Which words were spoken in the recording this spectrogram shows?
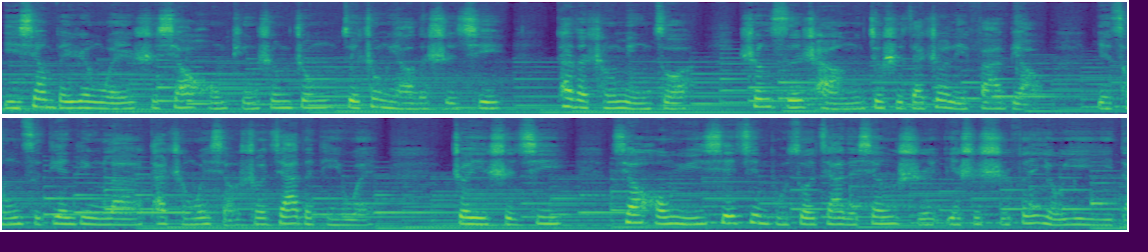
一向被认为是萧红平生中最重要的时期。她的成名作《生死场》就是在这里发表，也从此奠定了她成为小说家的地位。这一时期，萧红与一些进步作家的相识也是十分有意义的。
